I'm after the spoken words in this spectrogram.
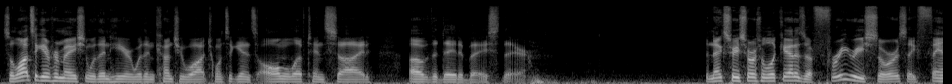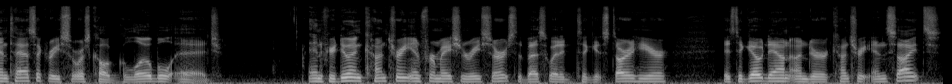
so lots of information within here within Country Watch. Once again, it's all on the left hand side of the database there. The next resource we'll look at is a free resource, a fantastic resource called Global Edge. And if you're doing country information research, the best way to, to get started here is to go down under Country Insights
